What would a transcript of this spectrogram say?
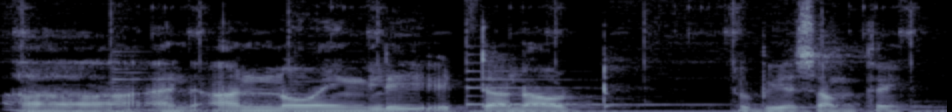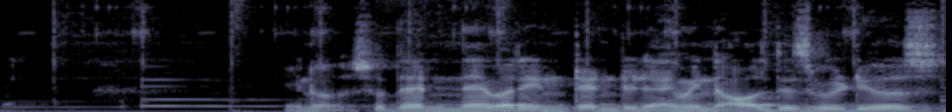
uh, and unknowingly it turned out to be a something. You know so they never intended. I mean all these videos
